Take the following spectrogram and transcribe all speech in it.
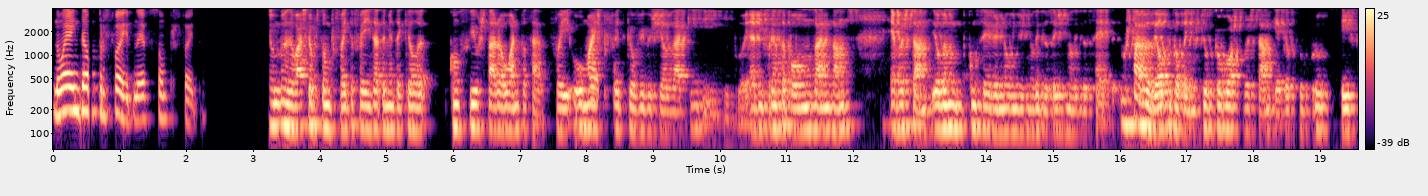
não é ainda perfeito, não é a versão perfeita. Eu- mas eu acho que a versão perfeita foi exatamente aquele conseguiu estar ao ano passado. Foi o mais perfeito que eu vi do Shiozaki e a diferença para uns anos antes é bastante. Eu lembro-me comecei a ver no em 2016, 2017. Gostava dele porque ele tem um estilo que eu gosto bastante, que é aquele estilo bruto, stiff,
